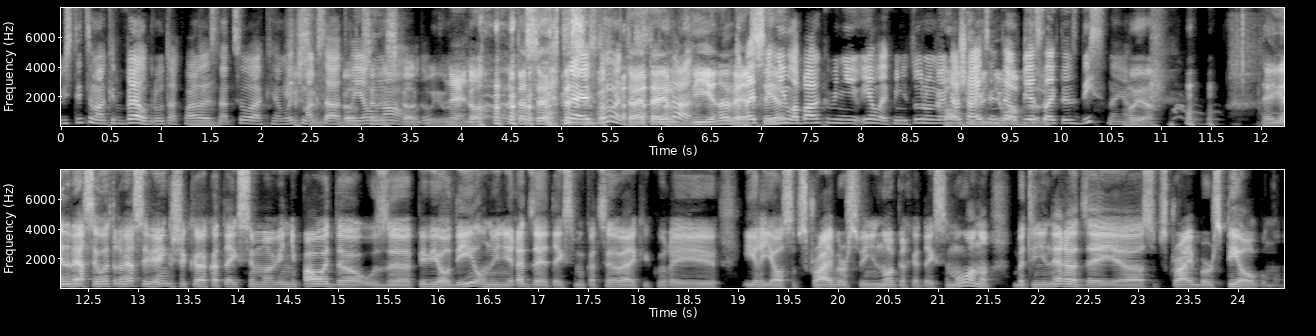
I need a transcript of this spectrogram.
visticamāk, ir vēl grūtāk pārliecināt cilvēkiem, Šis likt maksāt lielu naudu. Nē, nu, tas, tas, Nē, es ir- domāju, tā, tas tā ir tā. viena Un Tāpēc versija. viņi labāk viņi ieliek viņu tur un vienkārši aicina apdara? pieslēgties Disneyam. Nu, Viena versija, otra versija vienkārši, ka, ka teiksim, viņi pavada uz PVOD, un viņi redzēja, teiksim, ka cilvēki, kuri ir jau subscribers, viņi nopirka, teiksim, monu, bet viņi neredzēja subscribers pieaugumu.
